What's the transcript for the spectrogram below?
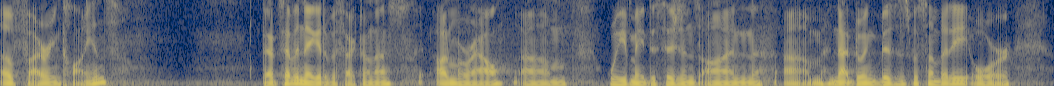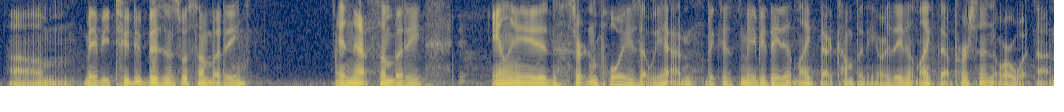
of firing clients. That's have a negative effect on us, on morale. Um, we've made decisions on um, not doing business with somebody or um, maybe to do business with somebody, and that somebody alienated certain employees that we had because maybe they didn't like that company or they didn't like that person or whatnot.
